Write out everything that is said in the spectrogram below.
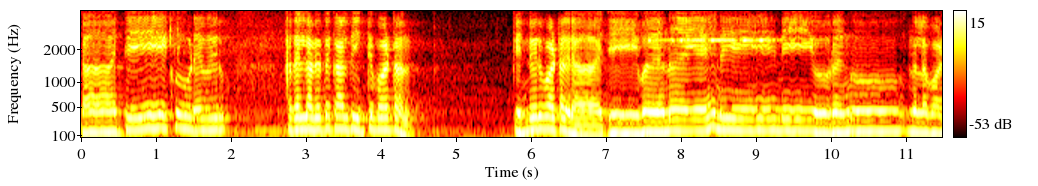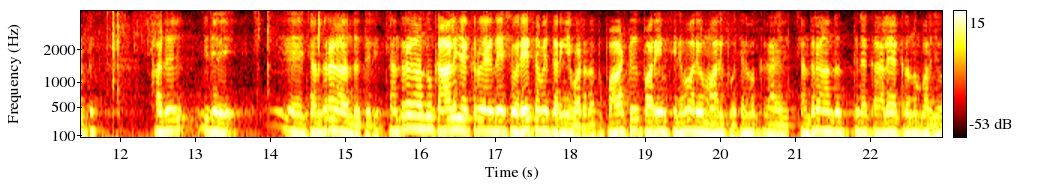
കാറ്റേ കൂടെ വരും. അതെല്ലാം അന്നത്തെ കാലത്ത് ഇറ്റ് പാട്ടാണ്. പിന്നെ ഒരു പാട്ട് രാജീവ നയനേ നീ ഉറങ്ങൂ എന്നുള്ള പാട്ട്. അത് ഇതിൽ ചന്ദ്രകാന്തത്തിൽ ചന്ദ്രകാന്തും കാളിചക്രവും ഏകദേശം ഒരേ സമയത്ത് ഇറങ്ങിയ പാട്ടാണ്. അപ്പോൾ പാട്ട് പറയും സിനിമ പറയും മാറിപ്പോകും ചിലപ്പോൾ ചന്ദ്രകാന്തത്തിന് കാലചക്രം എന്നും പറഞ്ഞു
